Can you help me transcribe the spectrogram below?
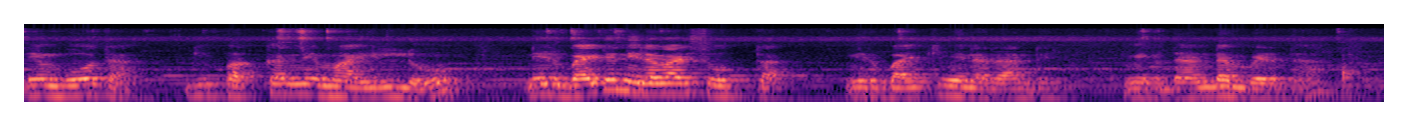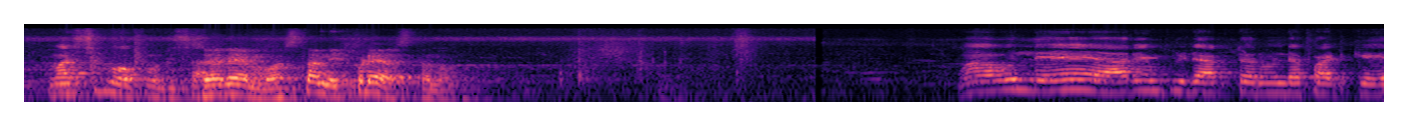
నేను పోతా. ఈ పక్కనే మా ఇల్లు. నేను బయట నిలబడి చూస్తా. మీరు బైక్ మీద రండి. మీకు దండం పెడతా. మర్చిపోకుండా సార్. వస్తాను. ఇప్పుడే వస్తాను. మా ఊళ్ళే ఆర్ఎంపీ డాక్టర్ ఉండేపటికే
